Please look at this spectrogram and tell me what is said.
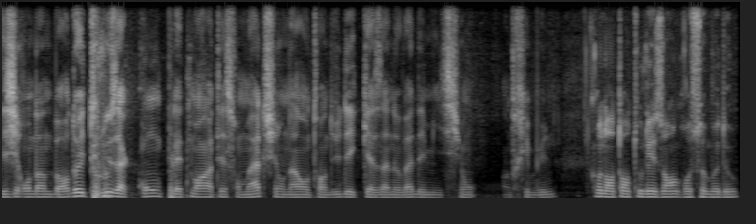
des Girondins de Bordeaux. Et Toulouse a complètement raté son match. Et on a entendu des Casanova d'émission en tribune. Qu'on entend tous les ans, grosso modo.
